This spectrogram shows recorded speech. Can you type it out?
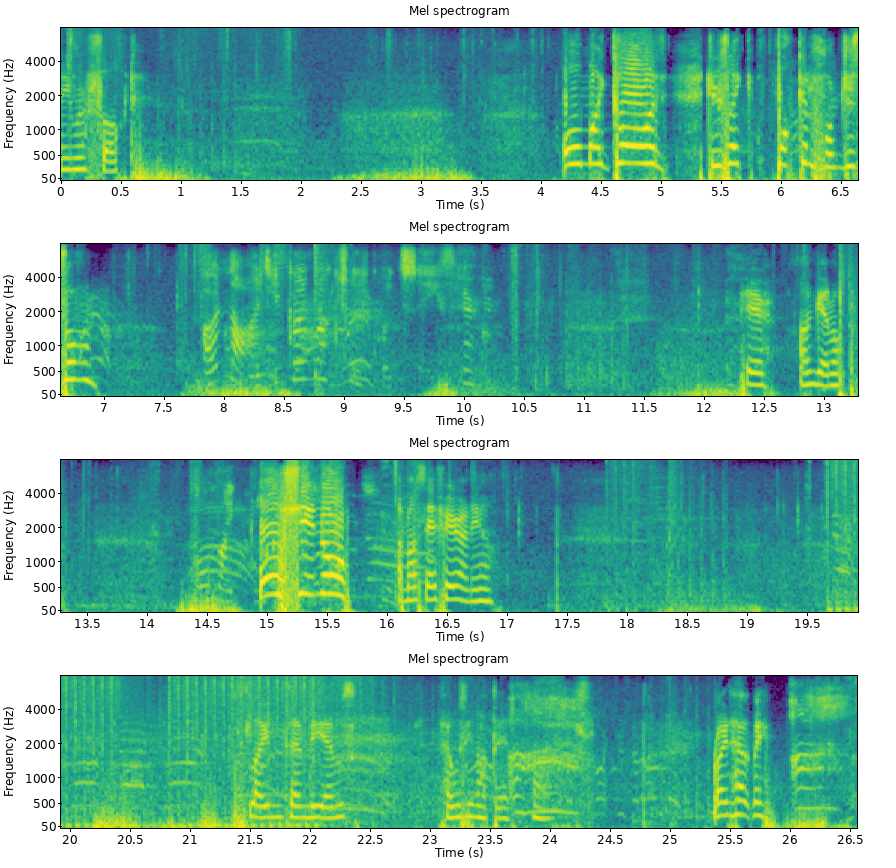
Oh, Ryan, we're fucked. Oh my god! There's like fucking hundreds of them. Oh no, I think I'm actually quite safe here. Here, I'm getting up. Oh my god. Oh shit, no! I'm not safe here anyhow. Sliding 10 DMs. How is he not dead? Oh. Ryan, help me. Ah,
